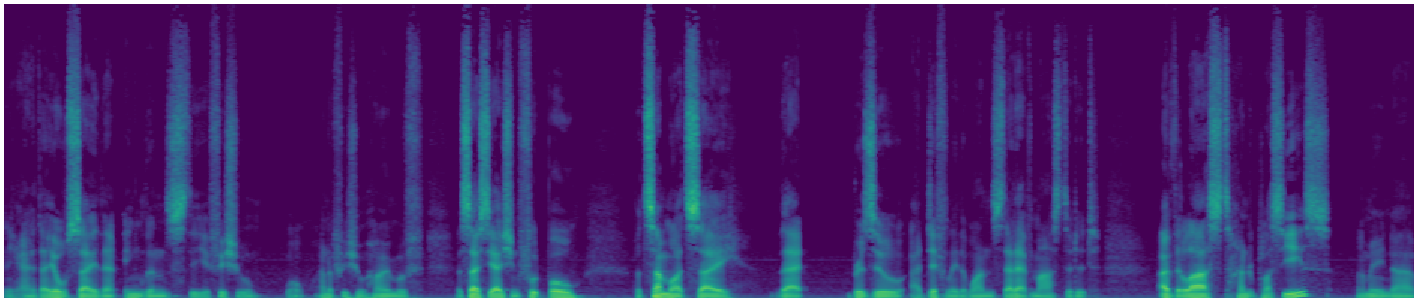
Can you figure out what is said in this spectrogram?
yeah, they all say that England's the official, well, unofficial home of association football, but some might say that Brazil are definitely the ones that have mastered it over the last hundred plus years. I mean, uh,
